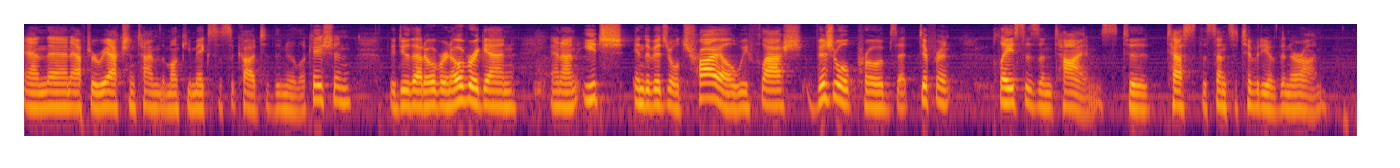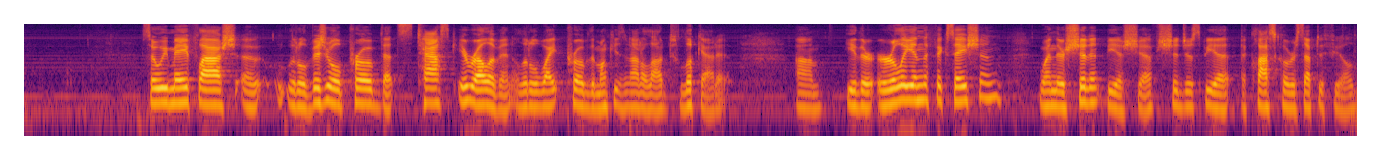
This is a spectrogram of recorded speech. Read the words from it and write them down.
And then after reaction time, the monkey makes the saccade to the new location. They do that over and over again. And on each individual trial, we flash visual probes at different places and times to test the sensitivity of the neuron. So we may flash a little visual probe that's task irrelevant, a little white probe, the monkey's not allowed to look at it. Um, either early in the fixation, when there shouldn't be a shift, should just be a, a classical receptive field,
